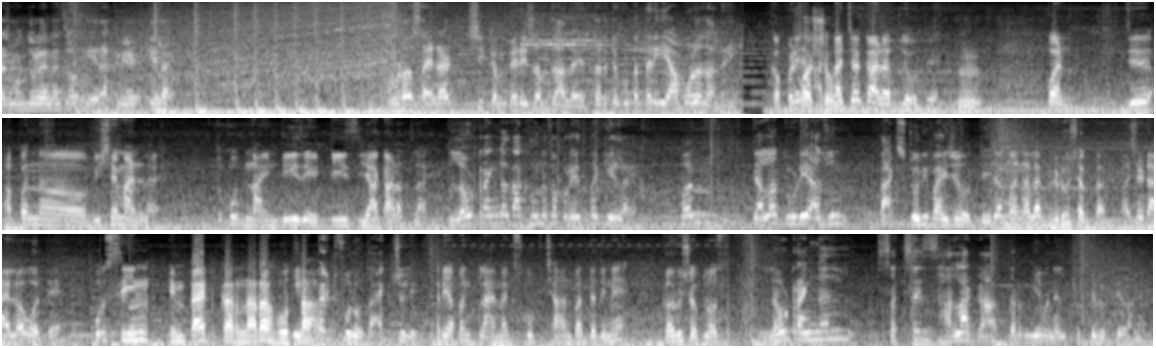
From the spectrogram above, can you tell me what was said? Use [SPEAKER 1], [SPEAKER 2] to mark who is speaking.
[SPEAKER 1] नागराज मंजुळेनं जो era create केला आहे थोडं सैराटशी कंपॅरिझन झालंय तर ते कुठंतरी यामुळं झालंय.
[SPEAKER 2] कपडे. आताच्या काळातले होते. पण जे आपण अं, विषय मांडलाय तो खूप नाईन्टीज एटीज या काळातला आहे.
[SPEAKER 1] लव ट्रँगल दाखवण्याचा प्रयत्न केलाय पण त्याला थोडी अजून बॅक स्टोरी पाहिजे होती.
[SPEAKER 2] ज्या मनाला भिडू शकतात असे डायलॉग होते. तो सीन इम्पॅक्ट करणारा होता.
[SPEAKER 1] इम्पॅक्टफुल होता ऍक्च्युली
[SPEAKER 2] तरी आपण क्लायमॅक्स खूप छान पद्धतीने करू शकलो असतो.
[SPEAKER 1] लव ट्रँगल सक्सेस झाला का? तर मी म्हणेल फिफ्टी फिफ्टी झालाय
